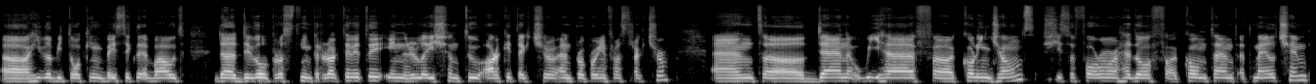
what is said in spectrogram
Uh, he will be talking basically about the developer's team productivity in relation to architecture and proper infrastructure. And uh, then we have uh, Colleen Jones. She's a former head of uh, content at MailChimp.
